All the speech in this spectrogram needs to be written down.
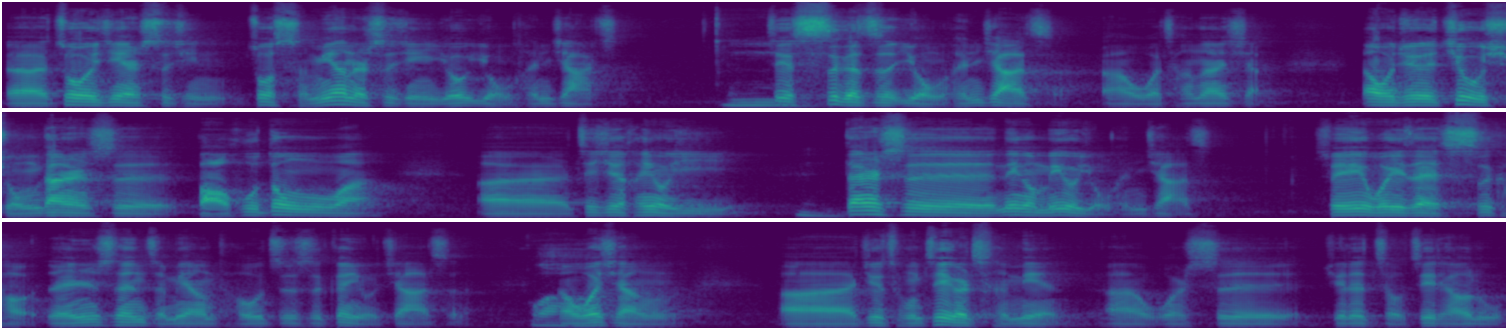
呃，做一件事情，做什么样的事情有永恒价值。这四个字“永恒价值”啊，我常常想。那我觉得救熊当然是保护动物啊，呃，这些很有意义。但是那个没有永恒价值，所以我也在思考人生怎么样投资是更有价值的。那，我想，啊，就从这个层面啊，我是觉得走这条路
